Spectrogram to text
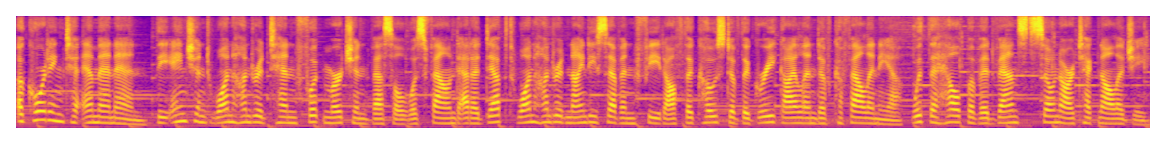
According to MNN, the ancient 110-foot merchant vessel was found at a depth 197 feet off the coast of the Greek island of Kefalonia, with the help of advanced sonar technology.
